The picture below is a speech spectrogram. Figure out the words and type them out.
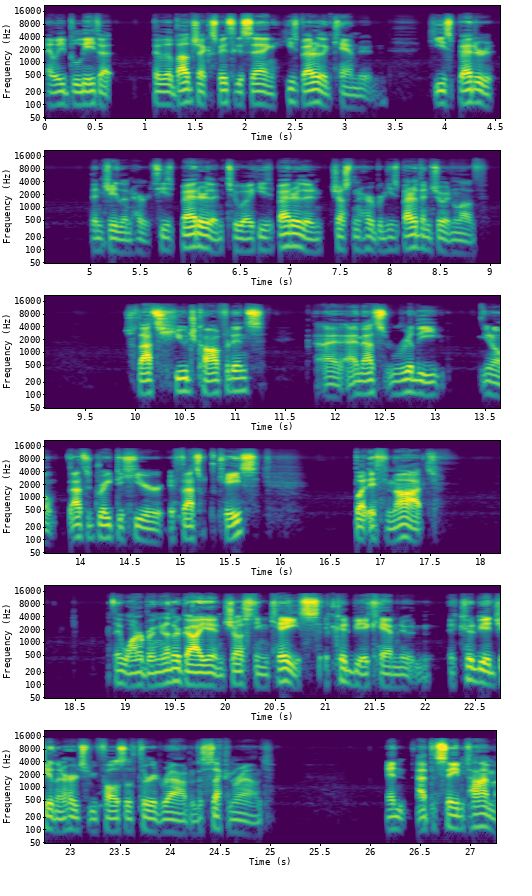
And we believe that Bill Belichick is basically saying he's better than Cam Newton. He's better than Jalen Hurts. He's better than Tua. He's better than Justin Herbert. He's better than Jordan Love. So that's huge confidence and, and that's really you know that's great to hear if that's the case. But if not, they want to bring another guy in just in case. It could be a Cam Newton. It could be a Jalen Hurts if he falls to the third round or the second round. And at the same time,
